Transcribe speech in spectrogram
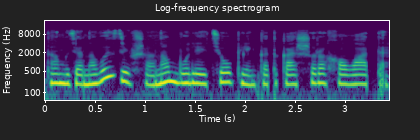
там, где она вызревшая, она более тепленькая, такая шероховатая.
